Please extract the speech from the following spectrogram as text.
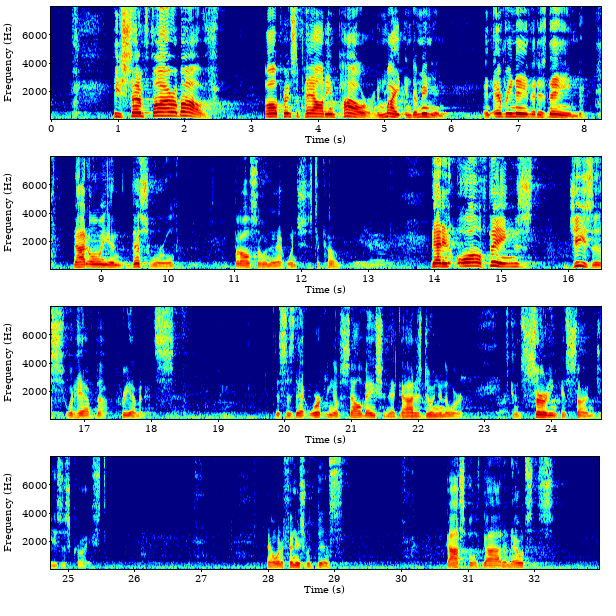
He set him far above all principality and power and might and dominion and every name that is named, not only in this world, but also in that which is to come. Amen. That in all things, Jesus would have the preeminence. This is that working of salvation that God is doing in the Word. It's concerning His Son, Jesus Christ. Now I want to finish with this. Gospel of God announces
